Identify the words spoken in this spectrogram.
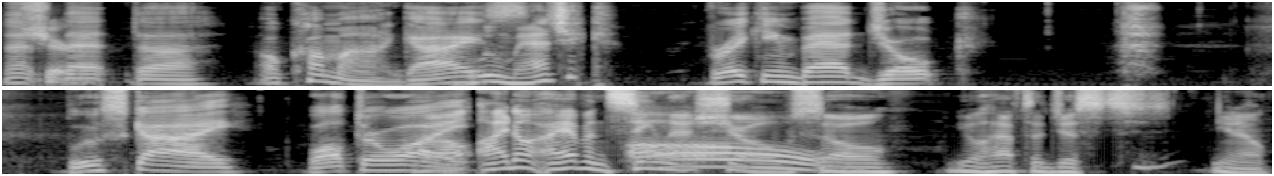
That Sure. that. Uh, oh, come on, guys! Blue magic? Breaking Bad joke. Blue sky. Walter White. Well, I don't. I haven't seen that show, Oh. so you'll have to just, you know.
